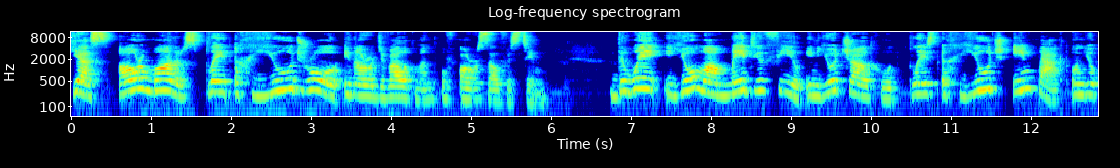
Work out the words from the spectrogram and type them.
Yes, our mothers played a huge role in our development of our self esteem. The way your mom made you feel in your childhood placed a huge impact on your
